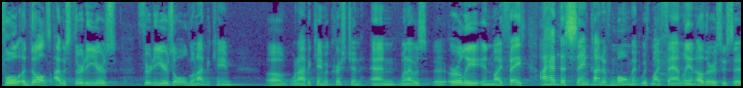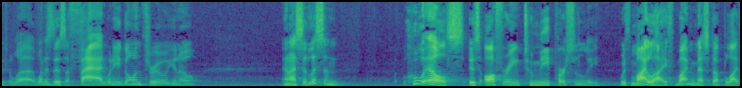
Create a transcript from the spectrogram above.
full adults. I was 30 years, 30 years old when I became uh, when I became a Christian and when I was uh, early in my faith, I had this same kind of moment with my family and others who said, what is this, a fad? What are you going through? You know? And I said, listen, who else is offering to me personally, with my life, my messed up life,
